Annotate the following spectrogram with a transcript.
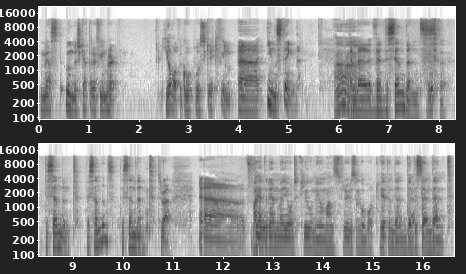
mest underskattade filmer. Ja, vi går på skräckfilm. Eh, Instängd. Ah, Eller The Descendants. Descendant. Descendants? Descendant, tror jag. Eh, Vad heter den med George Clooney om hans fru som går bort? Heter den The Descendant?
